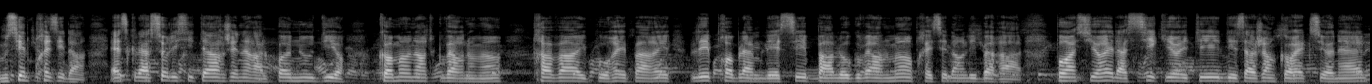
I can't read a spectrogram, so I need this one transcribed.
Monsieur le Président, est-ce que la solliciteur générale peut nous dire comment notre gouvernement travaille pour réparer les problèmes laissés par le gouvernement précédent libéral pour assurer la sécurité des agents correctionnels,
